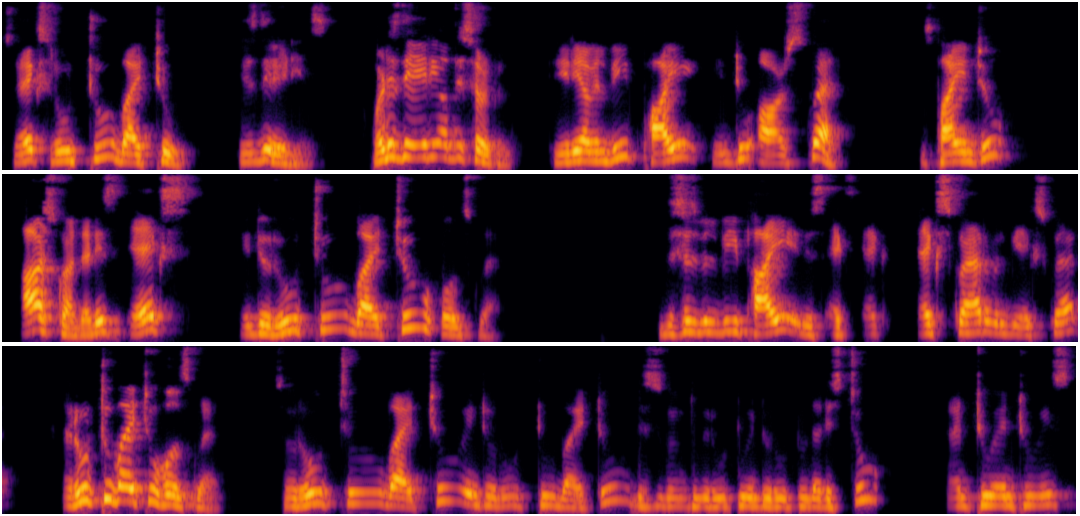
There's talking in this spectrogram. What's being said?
So x root 2 by 2 is the radius. What is the area of the circle? The area will be pi into r square. It's pi into r square, that is x into root 2 by 2 whole square. This is will be pi, this x, x, x square will be x square, root 2 by 2 whole square. So root 2 by 2 into root 2 by 2, this is going to be root 2 into root 2, that is 2, and 2 and 2 is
